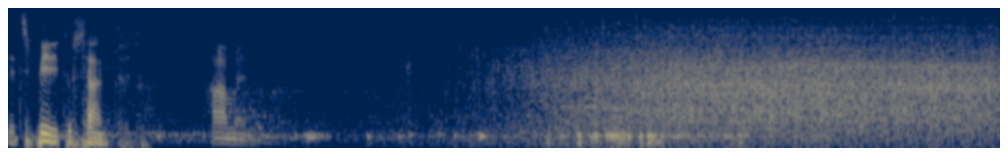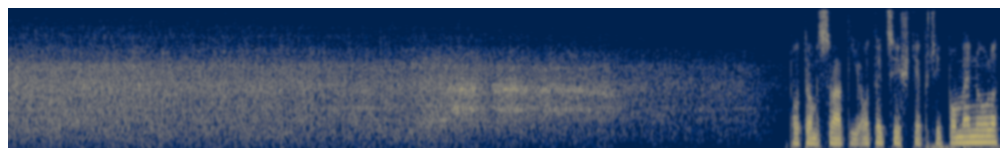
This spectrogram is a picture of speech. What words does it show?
et Spiritus Sanctus. Amen. Potom svatý otec ještě připomenul,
